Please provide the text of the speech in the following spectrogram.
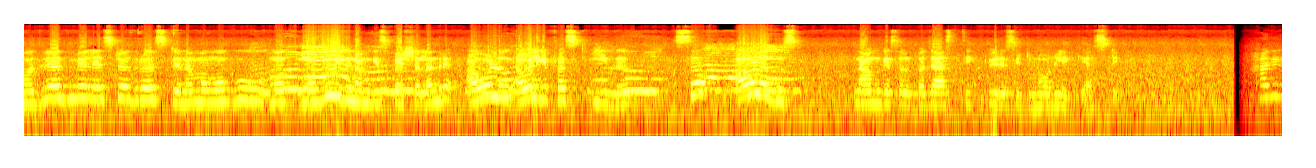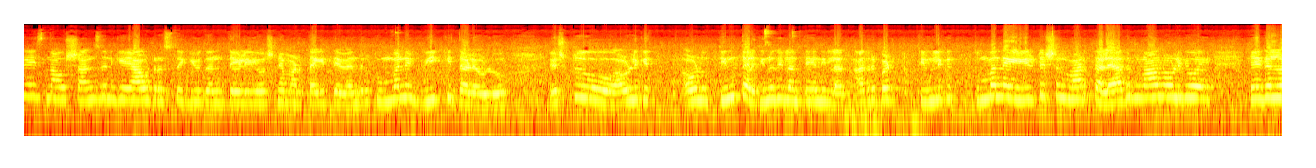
ಮದುವೆ ಆದಮೇಲೆ ಎಷ್ಟಾದರೂ ಅಷ್ಟೇ, ನಮ್ಮ ಮಗು ಮಗು ಇದು ನಮಗೆ ಸ್ಪೆಷಲ್ ಅಂದರೆ ಅವಳು, ಅವಳಿಗೆ ಫಸ್ಟ್ ಈದ್. ಸೊ ಅವಳದು ನಮಗೆ ಸ್ವಲ್ಪ ಜಾಸ್ತಿ ಕ್ಯೂರಿಯಾಸಿಟಿ ನೋಡಲಿಕ್ಕೆ ಅಷ್ಟೇ. ಹಾಗೆ ಗೈಸ್ ನಾವು ಶಂಜನ್ಗೆ ಯಾವ ಡ್ರೆಸ್ ತೆಗೆಯುವುದಂತೇಳಿ ಯೋಚನೆ ಮಾಡ್ತಾ ಇದ್ದೇವೆ. ಅಂದರೆ ತುಂಬಾನೇ ವೀಕ್ ಇದ್ದಾಳೆ ಅವಳು. ಎಷ್ಟು ಅವಳಿಗೆ, ಅವಳು ತಿಂತಾಳೆ, ತಿನ್ನೋದಿಲ್ಲ ಅಂತ ಏನಿಲ್ಲ. ಆದರೆ ಬಟ್ ತಿನ್ನಲಿಕ್ಕೆ ತುಂಬಾನೇ ಇರಿಟೇಷನ್ ಮಾಡ್ತಾಳೆ. ಆದರೂ ನಾನು ಅವಳಿಗೆ ಹೇಗೆಲ್ಲ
